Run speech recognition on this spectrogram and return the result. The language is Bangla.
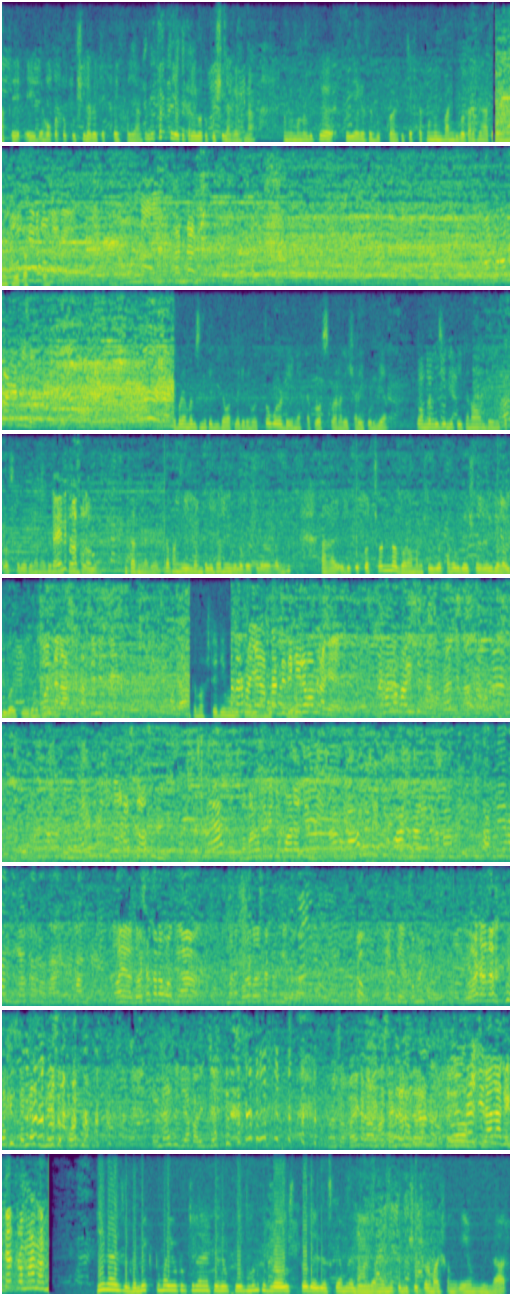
হাতে এই দেখো কত খুশি লাগে চেকটাই খাইয়া। কিন্তু চেক খাইয়া খেতে লাগে, অত খুশি লাগে না। মানে মনের ভিতরে রইয়া গেছে দুঃখ আর কি চেকটা কোনদিন ভাঙিব তারপরে হাতে মনে হয়ে লাগে তারপরে আমরা পিছন যাওয়ার লাগে দেখো, এত বড় ডেইন একটা ক্রস করা লাগে শাড়ি পরিয়া। তো আমরা পিছন থেকে এখানে ডেইনটা ক্রস করিয়া গেলাম এখানে লাগে এটা ভাঙে এলাম বলে দাম হয়ে গেলো দশ হাজার লাগবে আর এদিকে প্রচণ্ড গরম মানে সূর্য থাকে বুঝে শরীরে জ্বালাই দিব আর কি এরকম। কোন স্টেডিয়ামে আপনার দিদি কীরকম লাগে? হ্যাঁ হাতে কিছু করার আছে দশ হাজার বদলা মানে বড় করে চাকরি দিলে বলা। উঠাও লাইক দেন কমেন্ট করো দশ হাজার লাগি সেন্ডা দিয়েছে কত না সেন্ডা দিয়া বাড়ির যা সরকারি টাকা হয়তো সেন্টার দিলা লাগে এটার প্রমাণ আমি hey guys welcome back to my YouTube channel Facebook page Munki vlogs তো গাইস আজকে আমরা যাইলাম এর বিশ্ব শর্মার সঙ্গে মিলাদ।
